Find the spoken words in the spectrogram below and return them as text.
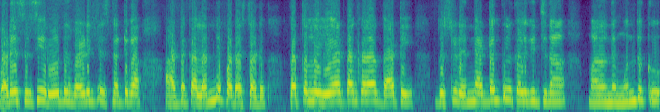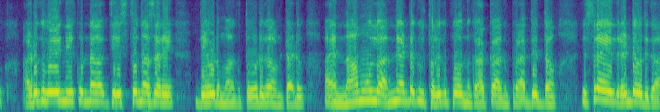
పడేసేసి రోడ్డును వేడించేసినట్టుగా చేసినట్టుగా ఆటంకాలన్నీ పడేస్తాడు. గతంలో ఏ ఆటంకాల దాటి దుష్టుడు ఎన్ని అడ్డంకులు కలిగించినా మనల్ని ముందుకు అడుగు వేయనీయకుండా చేస్తున్నా సరే దేవుడు మనకు తోడుగా ఉంటాడు. ఆయన నామంలో అన్ని అడ్డంకులు తొలగిపోను కాక అని ప్రార్థిద్దాం. ఇస్రాయేల్ రెండవదిగా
